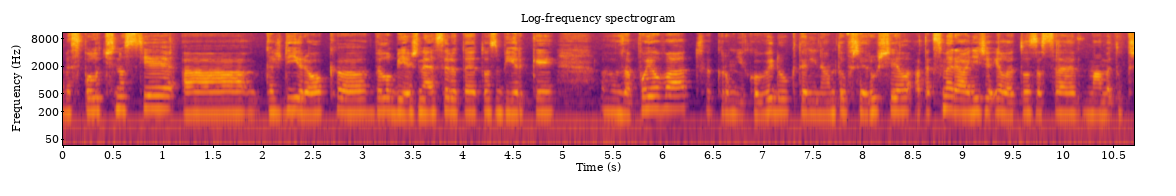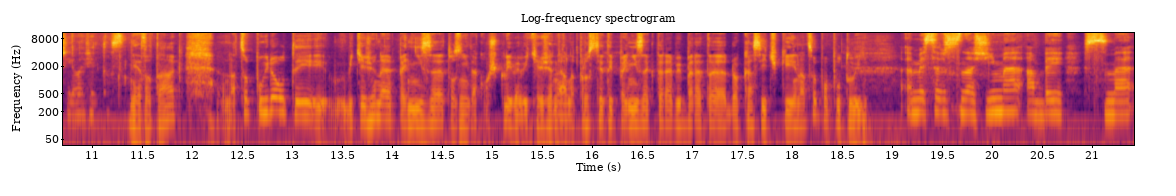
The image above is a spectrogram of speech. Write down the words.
ve společnosti a každý rok bylo běžné se do této sbírky zapojovat, kromě covidu, který nám to přerušil a tak jsme rádi, že i letos zase máme tu příležitost. Je to tak? Na co půjdou ty vytěžené peníze, to zní tak ošklivě vytěžené, ale prostě ty peníze, které vyberete do kasičky, na co poputují? My se snažíme, aby jsme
